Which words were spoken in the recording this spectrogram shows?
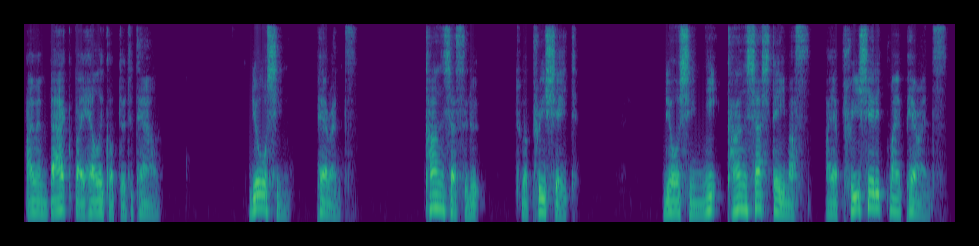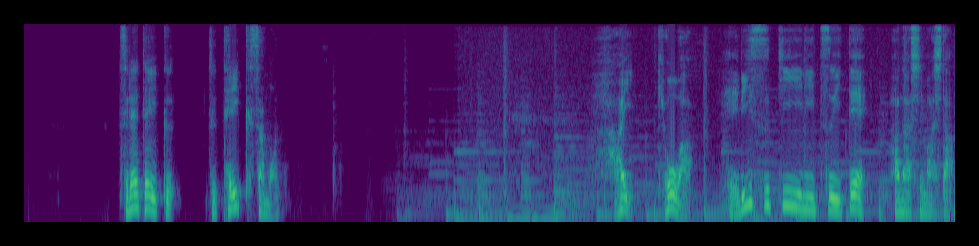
I went back by helicopter to town. 両親 parents 感謝する to appreciate 両親に感謝しています。I appreciated my parents. 連れて行く to take someone. はい、今日はヘリスキーについて話しました。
